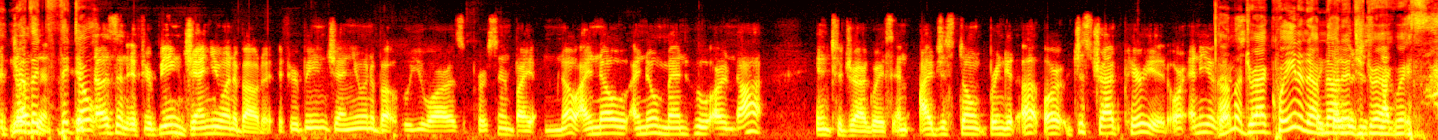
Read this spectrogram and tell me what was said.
It you know they, they don't. It doesn't. If you're being genuine about it, if you're being genuine about who you are as a person, by no, I know, I know men who are not into drag race, and I just don't bring it up, or just drag period, or any of that. I'm a drag queen and I'm Like, not into drag not- race.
